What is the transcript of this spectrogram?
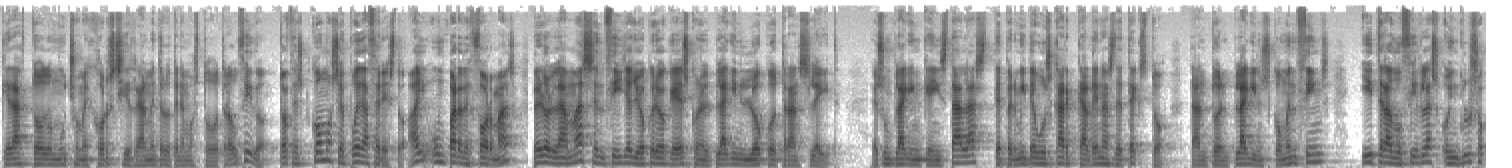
queda todo mucho mejor si realmente lo tenemos todo traducido. Entonces, ¿cómo se puede hacer esto? Hay un par de formas, pero la más sencilla yo creo que es con el plugin Loco Translate. Es un plugin que instalas, te permite buscar cadenas de texto tanto en plugins como en themes y traducirlas o incluso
